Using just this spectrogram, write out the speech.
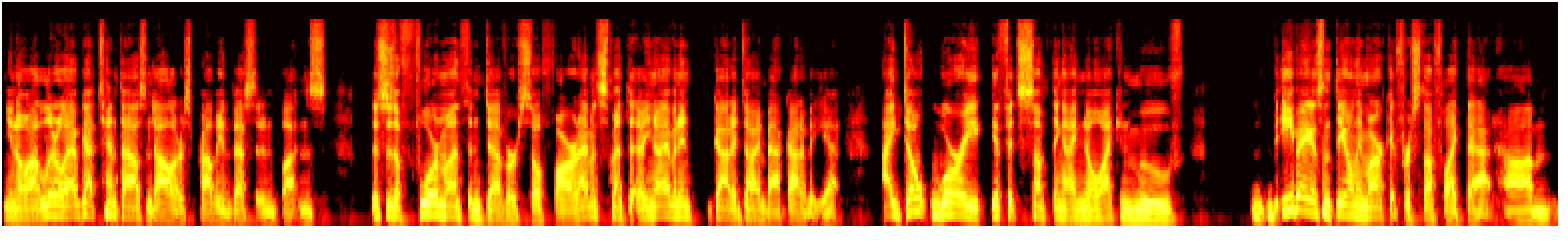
you know, I literally, I've got $10,000 probably invested in buttons. This is a four month endeavor so far. And I haven't spent, it, you know, I haven't got a dime back out of it yet. I don't worry if it's something I know I can move. eBay isn't the only market for stuff like that. Um,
